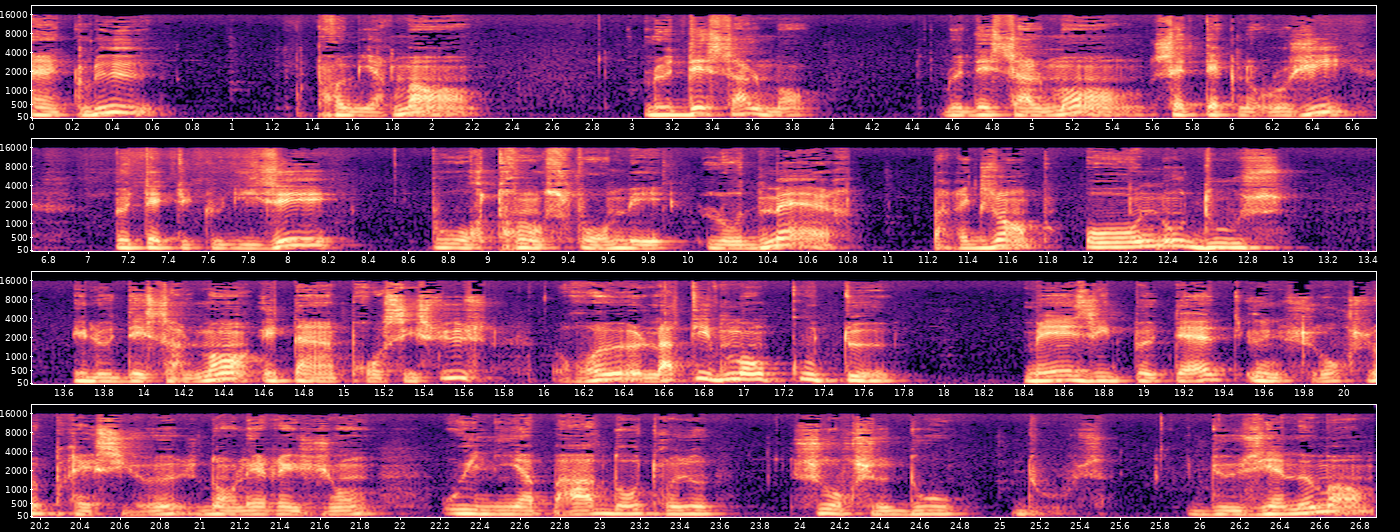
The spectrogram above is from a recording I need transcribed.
incluent, premièrement, le dessalement. Le dessalement, cette technologie, peut être utilisée pour transformer l'eau de mer, par exemple, en eau douce. Et le dessalement est un processus relativement coûteux, mais il peut être une source précieuse dans les régions où il n'y a pas d'autres sources d'eau douce. Deuxièmement,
